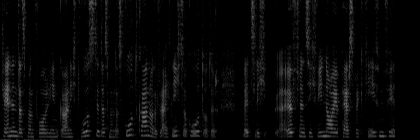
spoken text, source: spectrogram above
kennen, das man vorhin gar nicht wusste, dass man das gut kann oder vielleicht nicht so gut oder plötzlich öffnen sich wie neue Perspektiven für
